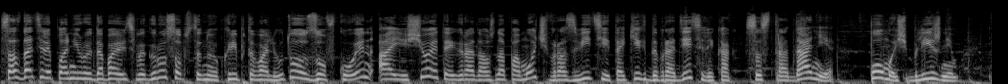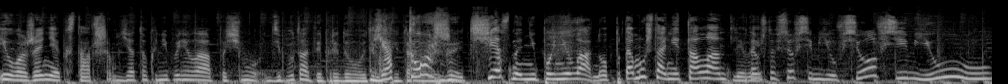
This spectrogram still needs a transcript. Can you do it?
Создатели планируют добавить в игру собственную криптовалюту Зовкоин, а еще эта игра должна помочь в развитии таких добродетелей, как сострадание, помощь ближним и уважение к старшим. Я только не поняла, почему депутаты придумывают Я тоже, честно, не поняла, но потому что они талантливые. Потому что все в семью, все в семью.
